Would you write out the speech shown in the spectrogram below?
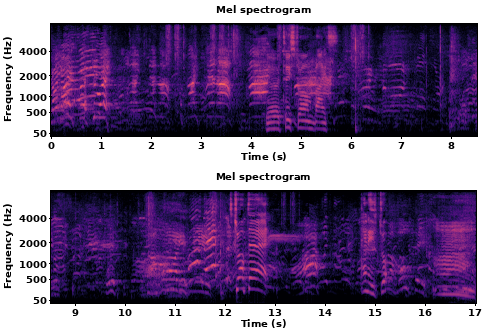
Go, Let's do it! You're too strong, Bates. Dropped it! And he's dropped. Mm.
